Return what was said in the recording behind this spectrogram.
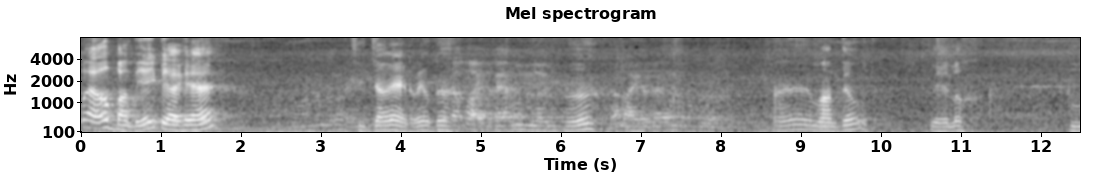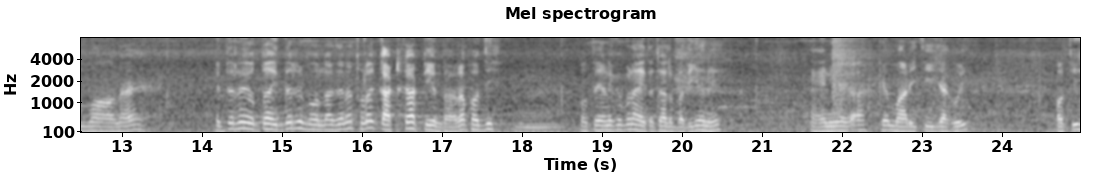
ਭਾ ਉਹ ਬੰਦ ਹੀ ਪਿਆ ਇਹ, ਹੈ। ਚੀਜ਼ਾਂ ਘੈਂਟ ਨੇ ਉਦਾਂ ਹਾਂ। ਮੰਨਦੇ ਹੋ? ਦੇਖ ਲਓ। ਮਾਲ ਹੈ ਇੱਧਰ ਨੇ ਉਦਾਂ ਇੱਧਰ ਨੇ ਬੋਲਾਂ ਦੇ ਨਾ ਥੋੜਾ ਇਕੱਠ ਘੱਟ ਹੀ ਹੁੰਦਾ ਨਾ ਫੌਜੀ। ਉੱਥੇ ਯਾਨੀ ਕਿ ਬਣਾਏ ਤਾਂ ਚੱਲ ਵਧੀਆ ਨੇ। ਐ ਨਹੀਂ ਹੈਗਾ ਕਿ ਮਾੜੀ ਚੀਜ਼ ਆ ਕੋਈ। ਫੌਜੀ।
